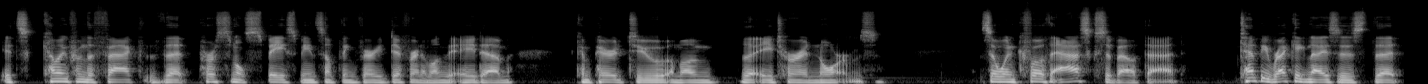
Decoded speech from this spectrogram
It's coming from the fact that personal space means something very different among the Adem compared to among the Aturan norms. So when Kvothe asks about that, Tempi recognizes that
